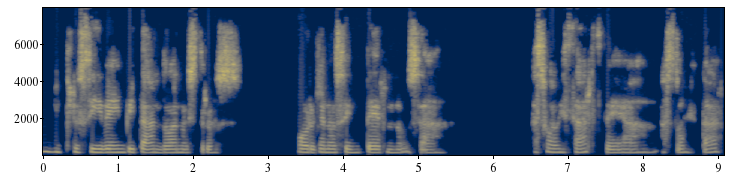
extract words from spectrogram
inclusive invitando a nuestros órganos internos a, suavizarse, a soltar.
